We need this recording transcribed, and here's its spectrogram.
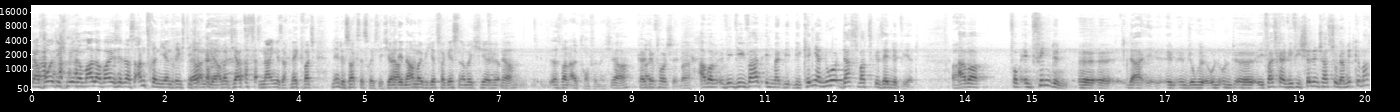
da wollte ich mir normalerweise das antrainieren richtig an ihr, aber die hat Nein gesagt. Nee, Quatsch. Nee, du sagst es richtig. Ja, Ja. Den Namen habe ich jetzt vergessen, aber ich, äh, Ja. das war ein Albtraum für mich. Ja, kann ich mir vorstellen. Aber wie, wie war, ich meine, wir, wir kennen ja nur das, was gesendet wird. Aber vom Empfinden äh, äh, da im, im Dschungel. Und, und äh, ich weiß gar nicht, wie viel Challenge hast du da mitgemacht?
